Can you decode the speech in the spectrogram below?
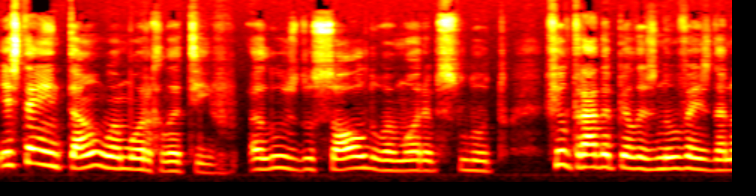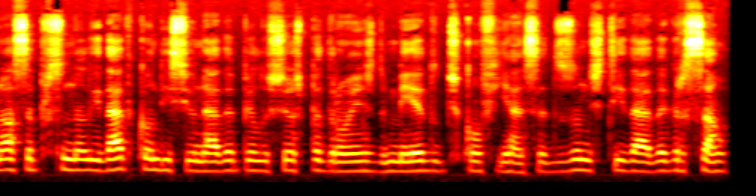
Este é então o amor relativo, a luz do sol do amor absoluto, filtrada pelas nuvens da nossa personalidade condicionada pelos seus padrões de medo, desconfiança, desonestidade, agressão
